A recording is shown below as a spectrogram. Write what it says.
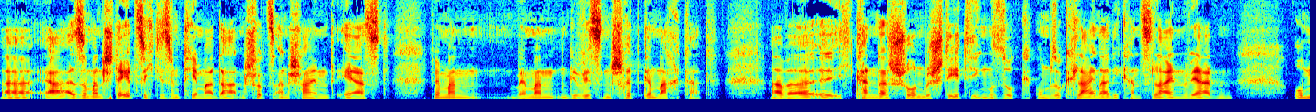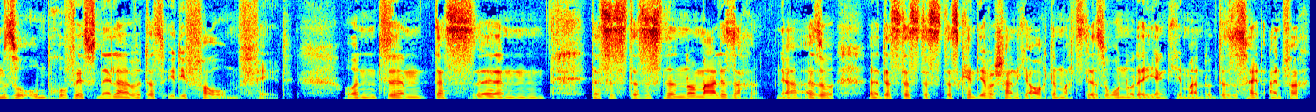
Äh, ja, also man stellt sich diesem Thema Datenschutz anscheinend erst, wenn man wenn man einen gewissen Schritt gemacht hat. Aber äh, ich kann das schon bestätigen. So, umso kleiner die Kanzleien werden, umso unprofessioneller wird das EDV-Umfeld. Und ähm, das, ähm, das ist, das ist eine normale Sache. Ja, also äh, das, das, das, das kennt ihr wahrscheinlich auch. Dann macht's der Sohn oder irgendjemand. Und das ist halt einfach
